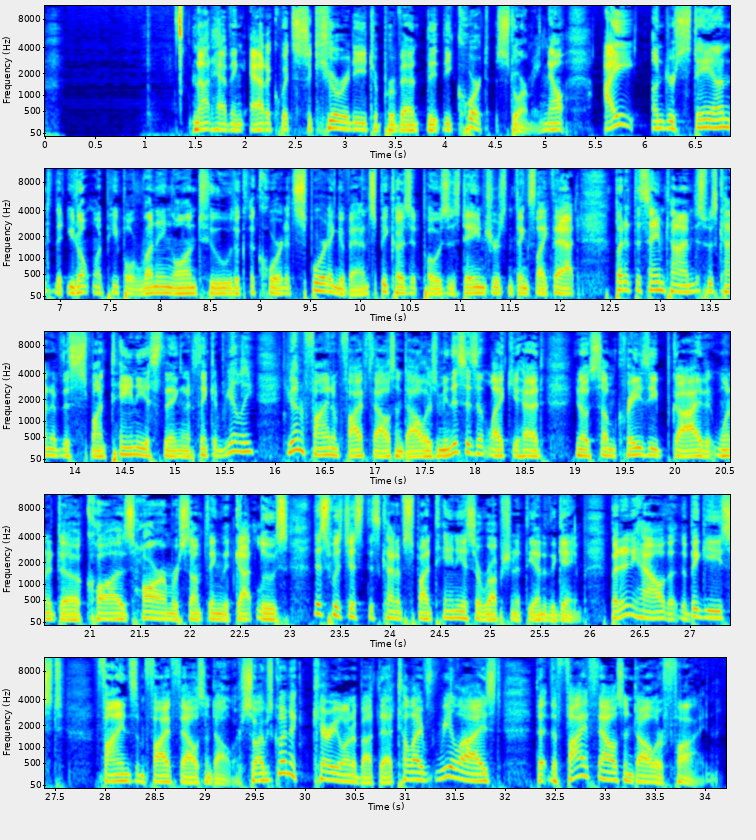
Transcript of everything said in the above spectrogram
not having adequate security to prevent the, the court storming. Now, I understand that you don't want people running onto the, the, court at sporting events because it poses dangers and things like that. But at the same time, this was kind of this spontaneous thing, and I'm thinking, really, you're going to fine him five thousand dollars? I mean, this isn't like you had, you know, some crazy guy that wanted to cause harm or something that got loose. This was just this kind of spontaneous eruption at the end of the game. But anyhow, the, the Big East fines him $5,000. So I was going to carry on about that till I realized that the $5,000 fine,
